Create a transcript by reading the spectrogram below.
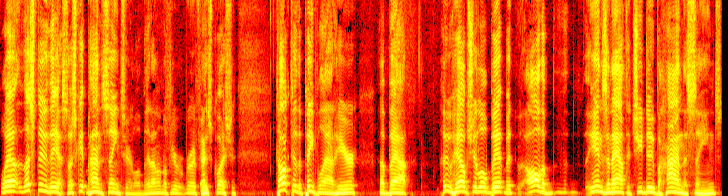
Well, let's do this. Let's get behind the scenes here a little bit. I don't know if you're ready for okay. this question. Talk to the people out here about who helps you a little bit, but all the, the ins and out that you do behind the scenes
